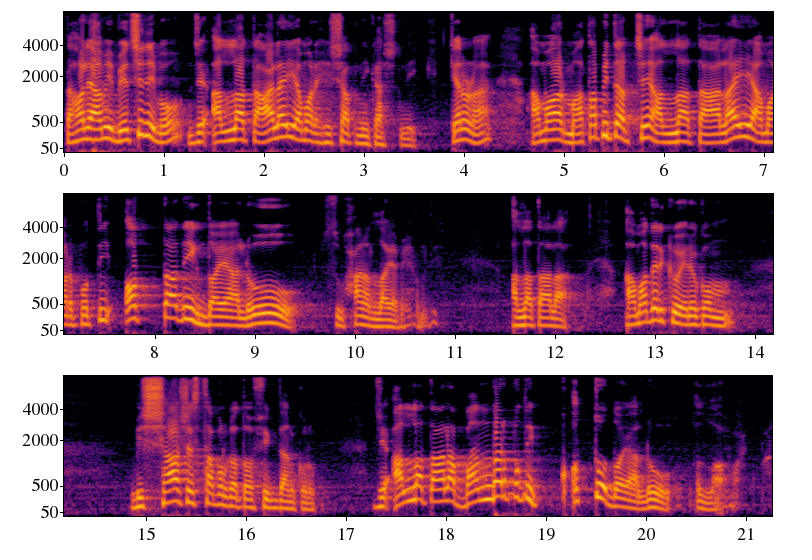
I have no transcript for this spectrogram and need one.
তাহলে আমি বেছে নিব যে, আল্লাহ তালাই আমার হিসাব নিকাশ নিক। কেননা আমার মাতা পিতার চেয়ে আল্লাহ তালাই আমার প্রতি অত্যাধিক দয়ালু। সুহান আল্লাহ হামদি আল্লাহ তালা আমাদেরকেও এরকম বিশ্বাস স্থাপন করা তৌফিক দান করুক যে আল্লাহ তাআলা বান্দার প্রতি কত দয়ালু। আল্লাহ একবার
